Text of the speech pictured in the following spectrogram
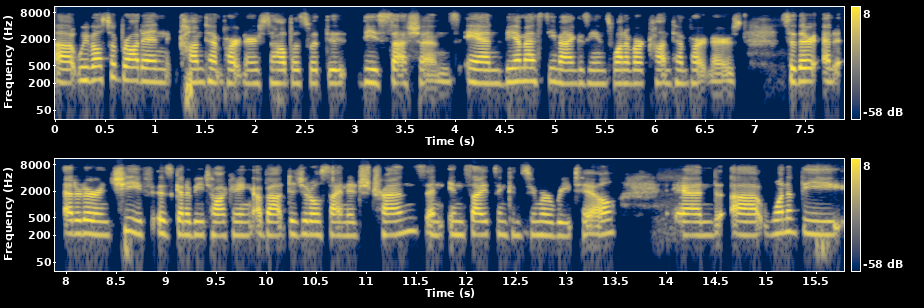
Uh, we've also brought in content partners to help us with the, these sessions, and VMSD Magazine is one of our content partners. So their ed- editor in chief is going to be talking about digital signage trends and insights in consumer retail. And uh, one of the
